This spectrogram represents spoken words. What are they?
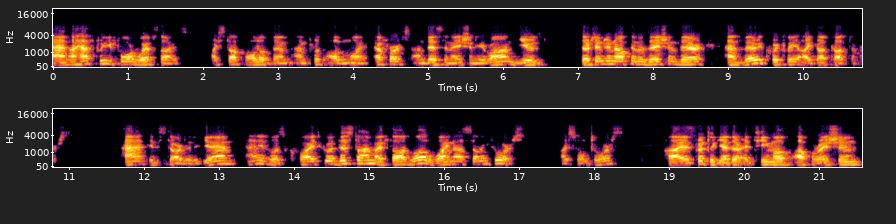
and I had three, four websites. I stopped all of them and put all my efforts on destination Iran, used search engine optimization there, and very quickly I got customers. And it started again, and it was quite good. This time I thought, well, why not selling tours? I sold tours. I put together a team of operation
